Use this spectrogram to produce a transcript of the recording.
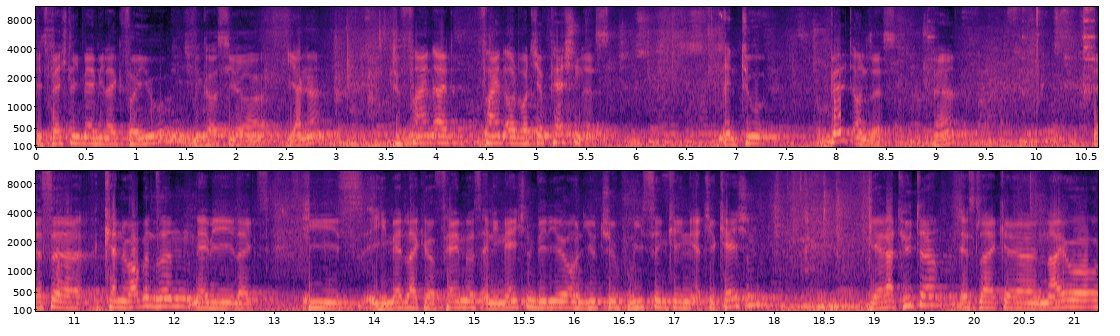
especially maybe like for you, because you're younger, to find out, find out what your passion is and to build on this. Yeah? There's a Ken Robinson, maybe like he's he made like a famous animation video on YouTube, rethinking education. Gerhard Hüther is like a neuro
